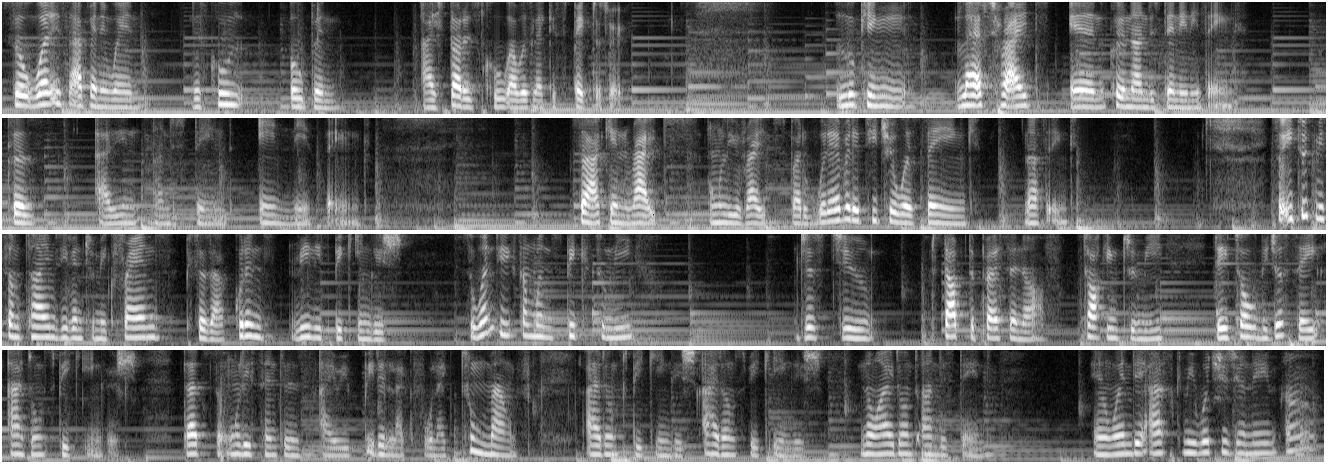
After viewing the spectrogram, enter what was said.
So, what is happening when the school opened? I started school, I was like a spectator, looking left, right, and couldn't understand anything because I didn't understand anything. So I can write, only write, but whatever the teacher was saying, nothing. So it took me some times even to make friends because I couldn't really speak English. So when someone speaks to me just to stop the person off talking to me, they told me just say I don't speak English. That's the only sentence I repeated like for like two months. I don't speak English. I don't speak English. No, I don't understand. And when they ask me, what is your name? Oh,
